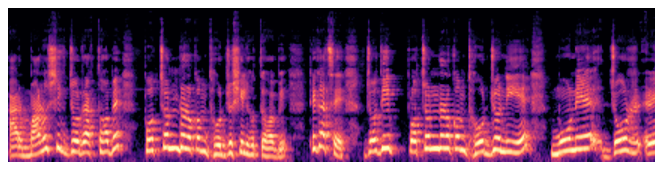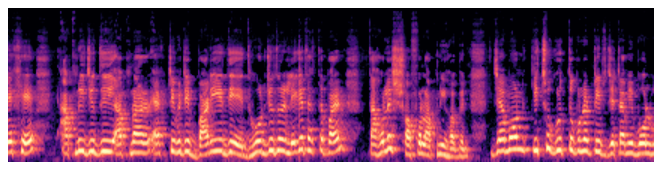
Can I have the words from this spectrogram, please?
আর মানসিক জোর রাখতে হবে, প্রচণ্ড রকম ধৈর্যশীল হতে হবে। ঠিক আছে? যদি প্রচণ্ড রকম ধৈর্য নিয়ে মনে জোর রেখে আপনি যদি আপনার অ্যাক্টিভিটি বাড়িয়ে দিয়ে ধৈর্য ধরে লেগে থাকতে পারেন, তাহলে সফল আপনি হবেন। যেমন কিছু গুরুত্বপূর্ণ টিপস যেটা আমি বলব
